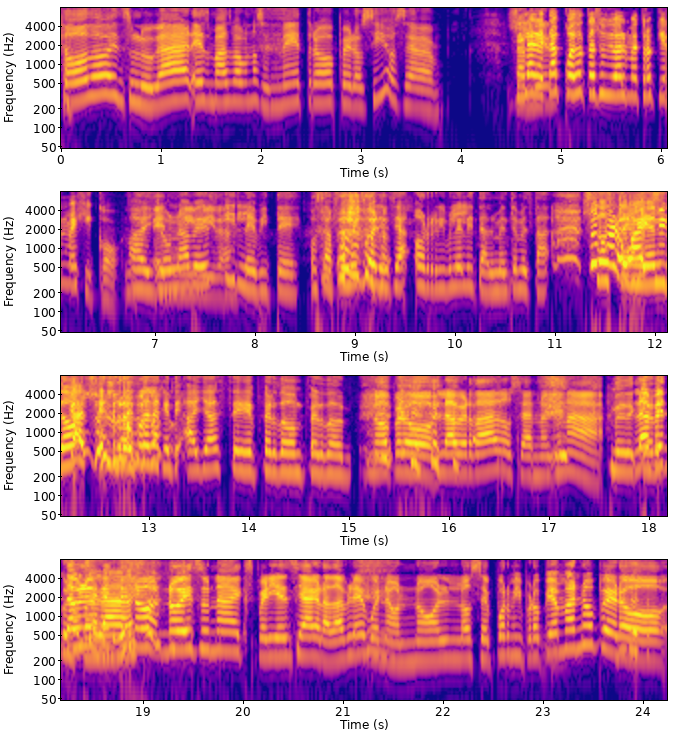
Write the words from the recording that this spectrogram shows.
todo en su lugar. Es más, vámonos en metro, pero sí, o sea. Sí, la neta, ¿cuándo te has subido al metro aquí en México? No, Ay, yo una vez vida. y levité. O sea, fue una experiencia horrible, literalmente me está sosteniendo guay, el resto de la gente. Ah, ya sé, perdón, perdón. No, pero la verdad, o sea, no es una. Me declaro Lamentablemente no, no es una experiencia agradable. Bueno, no lo sé por mi propia mano, pero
